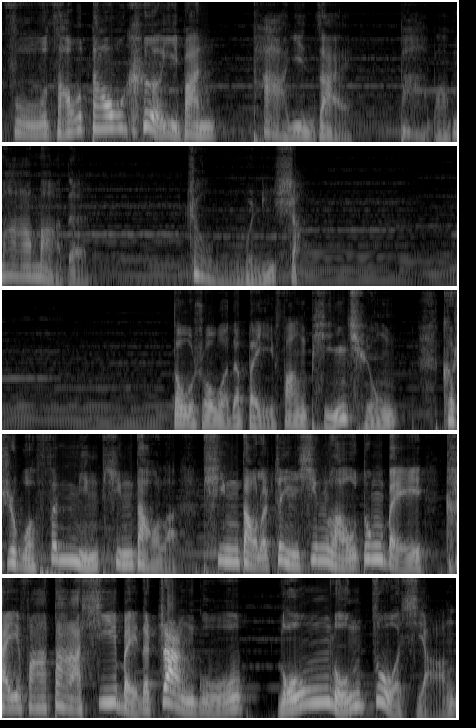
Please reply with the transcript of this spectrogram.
斧凿刀刻一般拓印在爸妈妈的皱纹上。都说我的北方贫穷，可是我分明听到了，听到了振兴老东北、开发大西北的战鼓隆隆作响，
